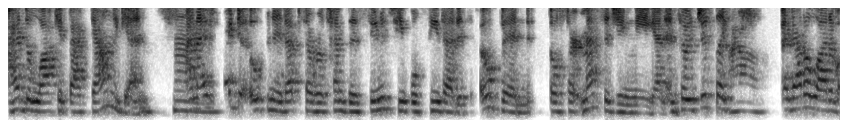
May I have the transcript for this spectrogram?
i had to lock it back down again. Hmm. and i tried to open it up several times. As soon as people see that it's open they'll start messaging me again. And so it just like wow. i got a lot of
